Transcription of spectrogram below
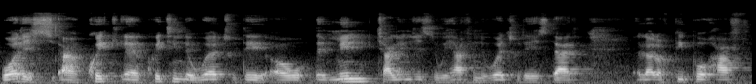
what is uh, quick uh, quitting the world today, or the main challenges we have in the world today, is that a lot of people have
